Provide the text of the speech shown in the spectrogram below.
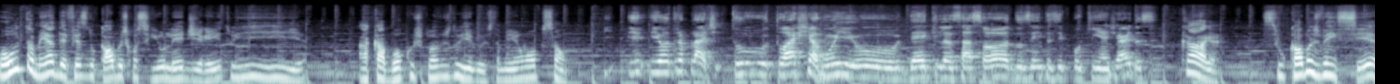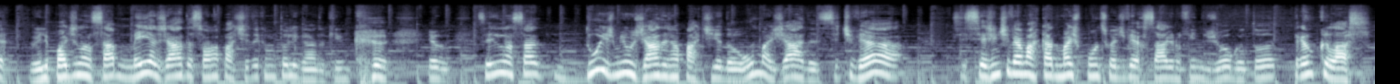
Ou também a defesa do Cowboys conseguiu ler direito e, e acabou com os planos do Eagles. Também é uma opção. E, e, outra, Plat, tu, tu acha ruim o deck lançar só 200 e pouquinhas jardas? Cara, se o Cowboys vencer, ele pode lançar meia jarda só na partida que eu não tô ligando. Que, eu, se ele lançar duas mil jardas na partida ou uma jarda, se tiver se, se, a gente tiver marcado mais pontos com o adversário no fim do jogo, eu tô tranquilaço.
